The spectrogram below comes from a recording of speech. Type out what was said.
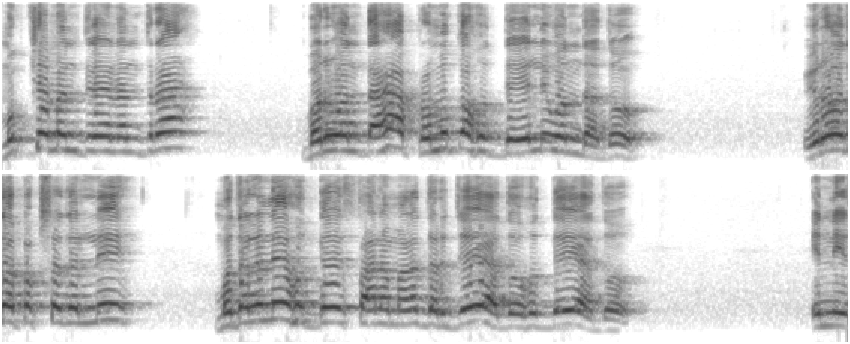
ಮುಖ್ಯಮಂತ್ರಿಯ ನಂತರ ಬರುವಂತಹ ಪ್ರಮುಖ ಹುದ್ದೆಯಲ್ಲಿ ಒಂದದು. ವಿರೋಧ ಪಕ್ಷದಲ್ಲಿ ಮೊದಲನೇ ಹುದ್ದೆ ಸ್ಥಾನಮಾನ ದರ್ಜೆ, ಅದು ಹುದ್ದೆ ಅದು. ಇನ್ನು ಈ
